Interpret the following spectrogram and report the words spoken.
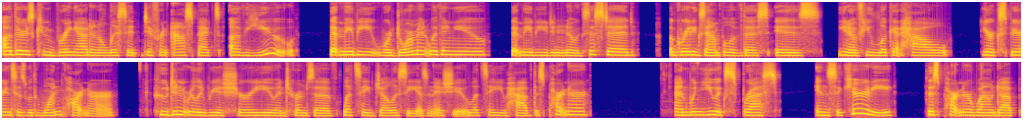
others can bring out and elicit different aspects of you that maybe were dormant within you, that maybe you didn't know existed. A great example of this is, you know, if you look at how your experiences with one partner who didn't really reassure you in terms of, let's say, jealousy as an issue. Let's say you have this partner, and when you expressed insecurity, this partner wound up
